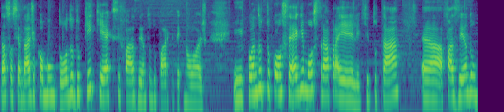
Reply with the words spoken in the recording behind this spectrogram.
da sociedade como um todo do que, que é que se faz dentro do parque tecnológico. E quando tu consegue mostrar para ele que tu está uh, eh, fazendo um,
